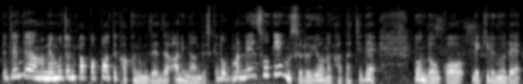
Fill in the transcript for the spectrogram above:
で、全然あのメモ帳にパッパッパって書くのも全然ありなんですけど、まあ、連想ゲームするような形で、どんどんこう、できるので、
